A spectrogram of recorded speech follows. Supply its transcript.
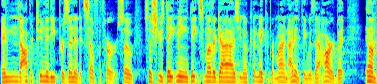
And the opportunity presented itself with her. So, so she was dating me, dating some other guys, you know, couldn't make up her mind. I didn't think it was that hard, but um,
